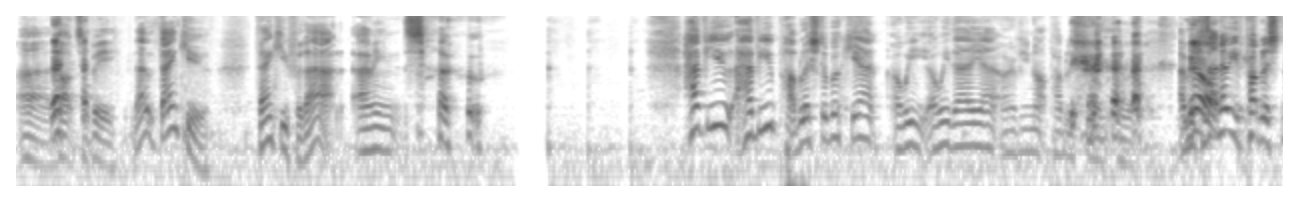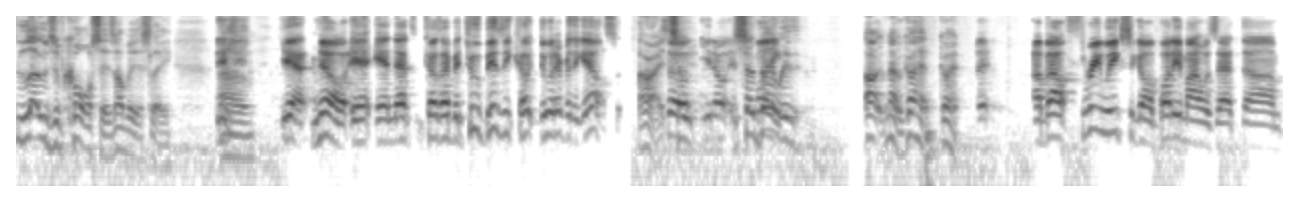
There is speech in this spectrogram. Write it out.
uh, Doctor B. No, thank you, thank you for that. I mean, so have you have you published a book yet? Are we are we there yet, or have you not published? a? I mean, because No. I know you've published loads of courses, obviously. Um, Yeah, no, and, and that's because I've been too busy co- doing everything else. all right, So, so you know, it's so funny. bear with. Oh no, go ahead, go ahead. about three weeks ago, a buddy of mine was at. Um,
